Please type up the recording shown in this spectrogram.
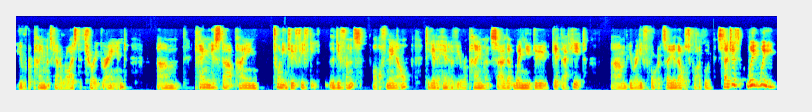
your repayment's going to rise to three grand, um, can you start paying twenty two fifty the difference off now to get ahead of your repayment so that when you do get that hit, um, you're ready for it. So yeah, that was quite good. So just we we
